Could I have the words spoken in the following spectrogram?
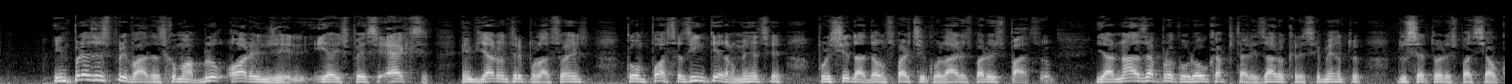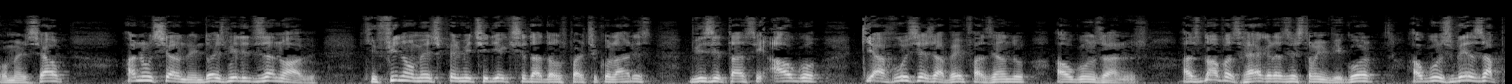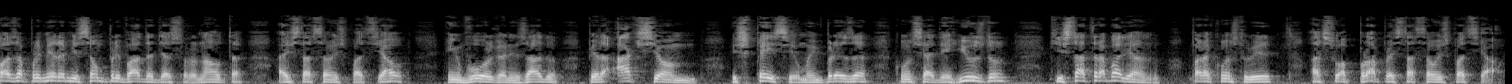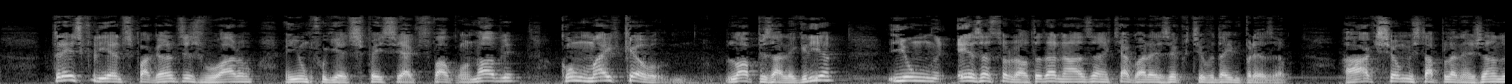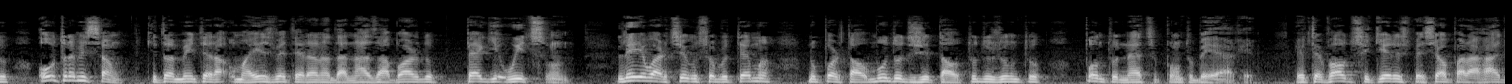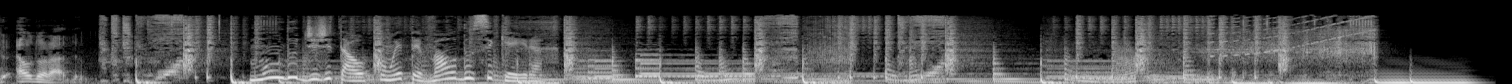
Empresas privadas como a Blue Origin e a SpaceX enviaram tripulações compostas inteiramente por cidadãos particulares para o espaço. E a NASA procurou capitalizar o crescimento do setor espacial comercial, anunciando em 2019 que finalmente permitiria que cidadãos particulares visitassem algo que a Rússia já vem fazendo há alguns anos. As novas regras estão em vigor alguns meses após a primeira missão privada de astronauta à estação espacial, em voo organizado pela Axiom Space, uma empresa com sede em Houston, que está trabalhando para construir a sua própria estação espacial. Três clientes pagantes voaram em um foguete SpaceX Falcon 9 com Michael Lopes Alegria, e um ex-astronauta da NASA, que agora é executivo da empresa. A Axiom está planejando outra missão, que também terá uma ex-veterana da NASA a bordo, Peggy Whitson. Leia o artigo sobre o tema no portal Mundo Digital Tudo. Etevaldo Siqueira, especial para a Rádio Eldorado. Mundo Digital com Etevaldo Siqueira.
